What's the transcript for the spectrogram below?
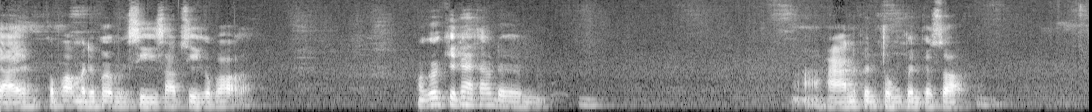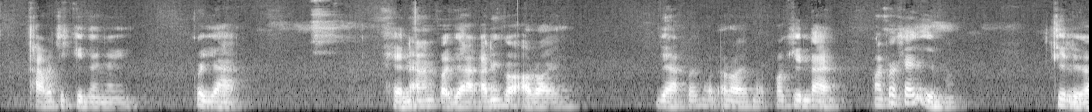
ยายกระเพาะมันได้เพิ่มอีกสี่สามสี่กระเพาะแล้วมันก็กินได้เท่าเดิม อาหารเป็นถุงเป็นกระสอบ ถามว่าจะกินยังไง ก็อยาก เห็นอันนั้นก็อยาก อันนี้ก็อร่อย อยากไปหมดอร่อยหมดพอกินได้ มันก็แค่อิ่ม ที่เหลือ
